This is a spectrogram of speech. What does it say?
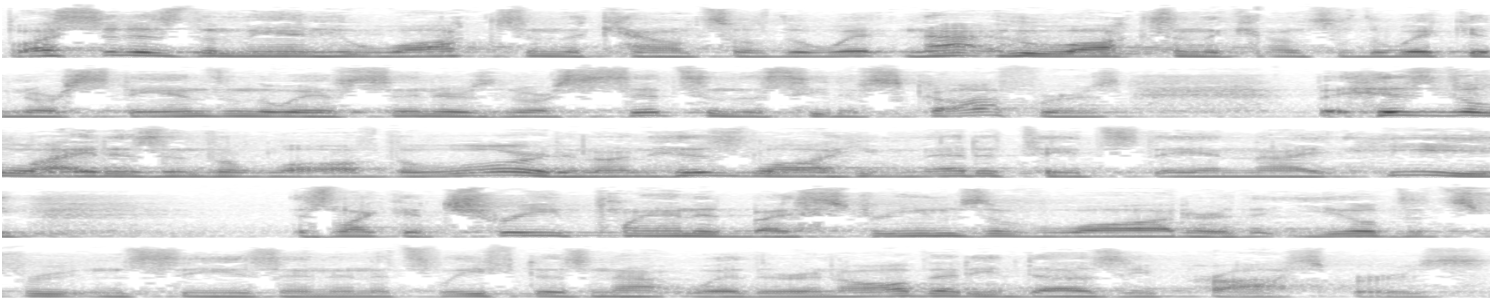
Blessed is the man who walks in the counsel of the wicked, not who walks in the counsel of the wicked, nor stands in the way of sinners, nor sits in the seat of scoffers, but his delight is in the law of the Lord, and on his law he meditates day and night. He is like a tree planted by streams of water that yields its fruit in season, and its leaf does not wither, and all that he does he prospers.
